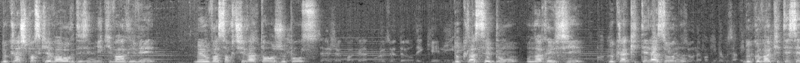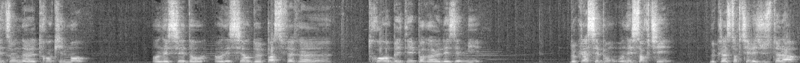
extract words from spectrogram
Donc là, je pense qu'il va y avoir des ennemis qui vont arriver. Mais on va sortir à temps, je pense. Donc là, c'est bon. On a réussi. Donc là, quitter la zone. Donc on va quitter cette zone euh, tranquillement. En essayant, en essayant de pas se faire euh, trop embêter par euh, les ennemis. Donc là, c'est bon. On est sorti. Donc la sortie, elle est juste là.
